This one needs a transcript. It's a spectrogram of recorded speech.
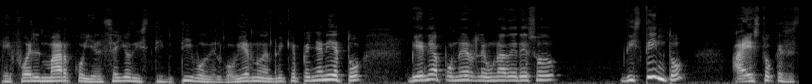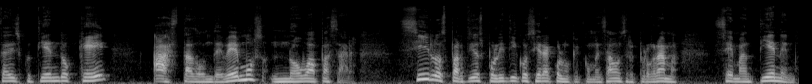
que fue el marco y el sello distintivo del gobierno de Enrique Peña Nieto, viene a ponerle un aderezo distinto a esto que se está discutiendo que hasta donde vemos no va a pasar. Si los partidos políticos, y era con lo que comenzamos el programa, se mantienen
